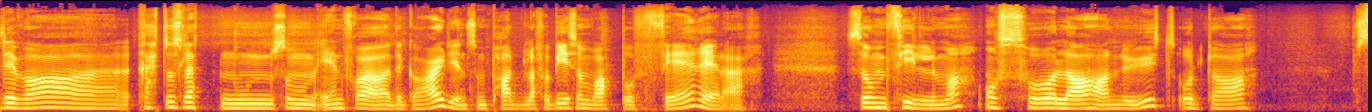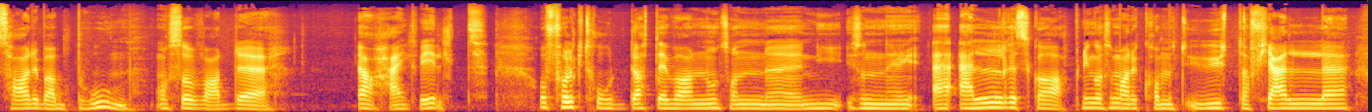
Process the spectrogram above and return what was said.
det var rett og slett noen som en fra The Guardian som padla forbi, som var på ferie der, som filma, og så la han det ut, og da sa det bare boom, og så var det ja, helt vilt. Og folk trodde at det var noen sånne, ny, sånne eldre skapninger som hadde kommet ut av fjellet,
